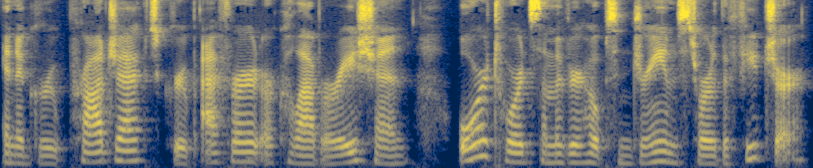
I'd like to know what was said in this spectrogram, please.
in a group project, group effort, or collaboration, or towards some of your hopes and dreams toward the future.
